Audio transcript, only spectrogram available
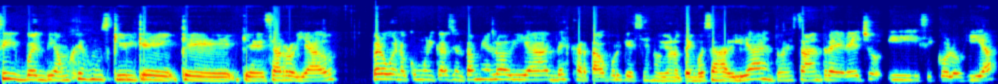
Sí, bueno, digamos que es un skill que, que, que, he desarrollado. Pero bueno, comunicación también lo había descartado porque decías, no, yo no tengo esas habilidades, entonces estaba entre derecho y psicología.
